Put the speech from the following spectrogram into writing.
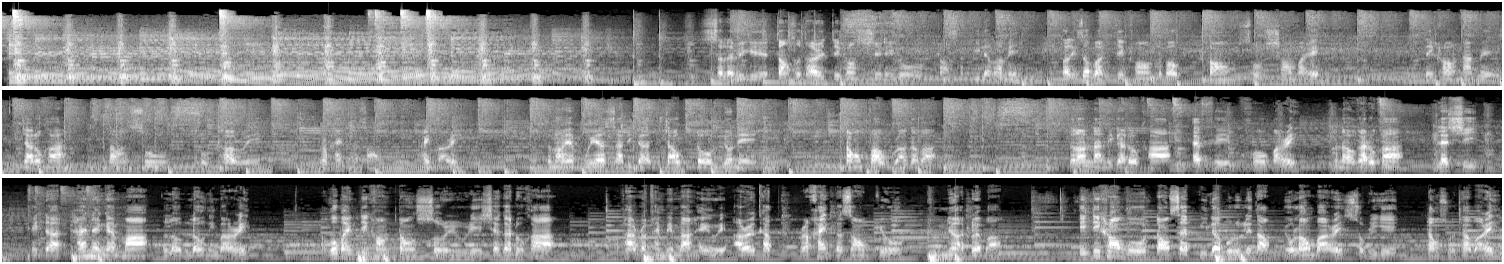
ဆလဘီကတောင်းဆိုထားတဲ့တေခွန်ရှေလေးကိုတောင်းဆက်ပြီးလည်းပါမယ်။တာလီဆော့ပါတေခွန်တစ်ပေါက်တောင်းဆိုရှောင်းပါတယ်။တေခွန်နာမည်ကြားတော့ခါတောင်းဆိုဆိုထားရယ်ရခိုင်အဆောင်ကိုဖိုက်ပါရယ်။ကျွန်တော်ရဲ့မွေးရဇာတိကကြောက်တော်မြို့နယ်တောင်ပေါက်ရာကပါကျွန်တော်နာမည်ကတော့ခါ FA ခေါ်ပါရယ်။ကျွန်တော်ကတော့ခါလက်ရှိ ခိတ္တထိုင်းနိုင်ငံမှာအလုပ်လုပ်နေပါရယ်။အခုပိုင်းတေခွန်တောင်းဆိုရယ်ရှက်ကတော့ခါဖတ်ရခိုင်ပြည်မှာဟဲ့ရီအရခတ်ရခိုင်တစောင်းပြိုလူများအတွက်ပါ80 crown ကိုတောင်းဆက်ပြီးလောက်ဖို့လေတောင်းမျိုးလောင်းပါရယ်ဆိုပြီးတောင်းဆိုထားပါရယ်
